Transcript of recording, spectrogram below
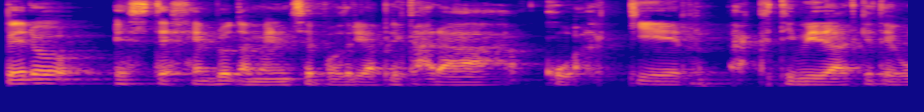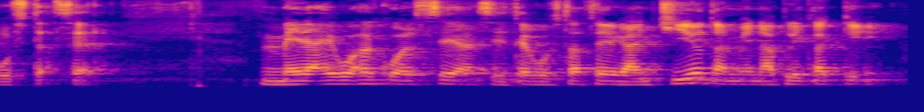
Pero este ejemplo también se podría aplicar a cualquier actividad que te guste hacer. Me da igual cuál sea, si te gusta hacer ganchillo también aplica aquí.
